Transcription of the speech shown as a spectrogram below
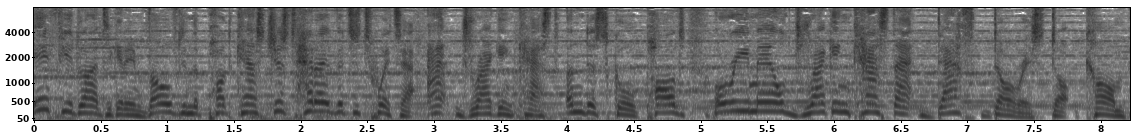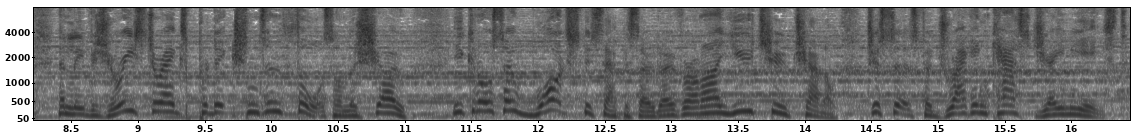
If you'd like to get involved in the podcast, just head over to Twitter at dragoncast underscore pod or email dragoncast at daftdoris.com and leave us your Easter eggs, predictions, and thoughts on the show. You can also watch this episode over on our YouTube channel. Just search for Dragoncast Jamie East.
